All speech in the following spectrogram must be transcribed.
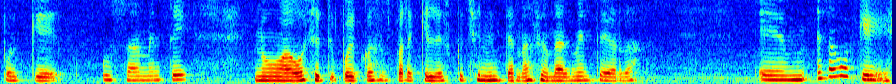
porque usualmente no hago ese tipo de cosas para que le escuchen internacionalmente, ¿verdad? Em, es algo que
